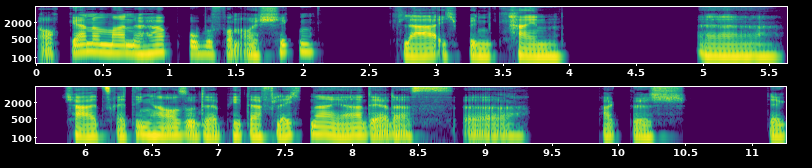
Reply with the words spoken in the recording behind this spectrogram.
auch gerne mal eine Hörprobe von euch schicken. Klar, ich bin kein äh, Charles Rettinghaus oder Peter Flechtner, ja, der das äh, praktisch der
